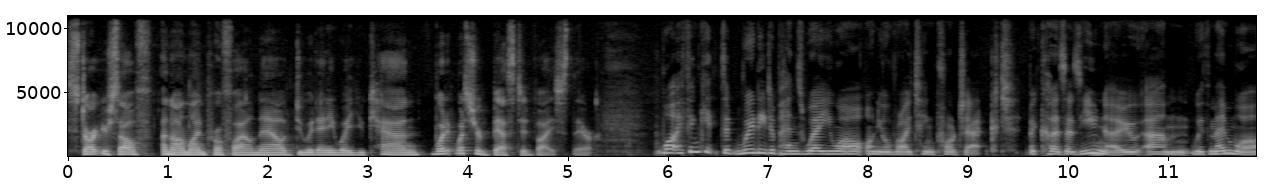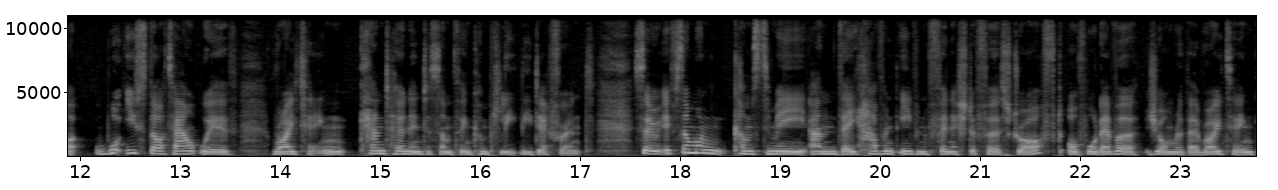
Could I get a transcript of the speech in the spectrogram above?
start yourself an online profile now, do it any way you can. What, what's your best advice there? Well, I think it really depends where you are on your writing project because, as you mm-hmm. know, um, with memoir, what you start out with writing can turn into something completely different. So if someone comes to me and they haven't even finished a first draft of whatever genre they're writing,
